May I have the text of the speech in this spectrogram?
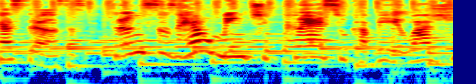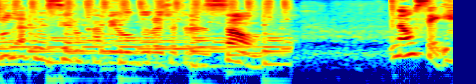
Que as tranças. Tranças realmente cresce o cabelo? Ajuda a crescer o cabelo durante a transição? Não sei.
